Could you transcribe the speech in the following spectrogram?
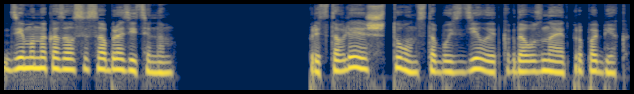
Демон оказался сообразительным. Представляешь, что он с тобой сделает, когда узнает про побег?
